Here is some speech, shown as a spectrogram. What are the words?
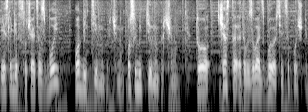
если где-то случается сбой по объективным причинам, по субъективным причинам, то часто это вызывает сбой во всей цепочке.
